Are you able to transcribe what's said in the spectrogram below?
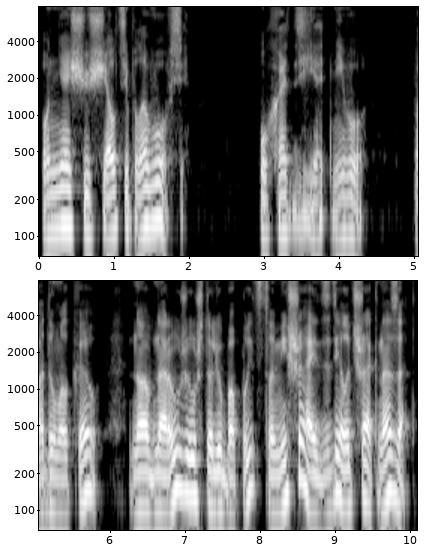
Он не ощущал тепла вовсе. «Уходи от него», — подумал Кэл, но обнаружил, что любопытство мешает сделать шаг назад.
